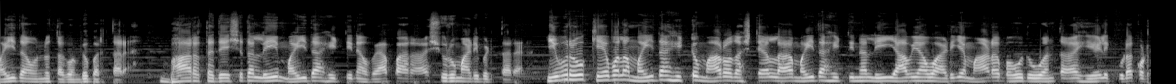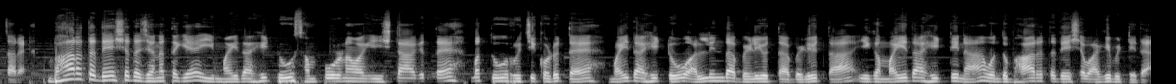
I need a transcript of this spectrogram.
ಮೈದಾವನ್ನು ತಗೊಂಡು ಬರ್ತಾರೆ. ಭಾರತ ದೇಶದಲ್ಲಿ ಮೈದಾ ಹಿಟ್ಟಿನ ವ್ಯಾಪಾರ ಶುರು ಮಾಡಿಬಿಡ್ತಾರೆ. ಇವರು ಕೇವಲ ಮೈದಾ ಹಿಟ್ಟು ಮಾರೋದಷ್ಟೇ ಅಲ್ಲ, ಮೈದಾ ಹಿಟ್ಟಿನಲ್ಲಿ ಯಾವ ಯಾವ ಅಡಿಗೆ ಮಾಡಬಹುದು ಅಂತ ಹೇಳಿ ಕೂಡ ಕೊಡ್ತಾರೆ. ಭಾರತ ದೇಶದ ಜನತೆಗೆ ಈ ಮೈದಾ ಹಿಟ್ಟು ಸಂಪೂರ್ಣವಾಗಿ ಇಷ್ಟ ಆಗುತ್ತೆ ಮತ್ತು ರುಚಿ ಕೊಡುತ್ತೆ. ಮೈದಾ ಹಿಟ್ಟು ಅಲ್ಲಿಂದ ಬೆಳೆಯುತ್ತಾ ಬೆಳೆಯುತ್ತಾ ಈಗ ಮೈದಾ ಹಿಟ್ಟಿನ ಒಂದು ಭಾರತ ದೇಶವಾಗಿ ಬಿಟ್ಟಿದೆ.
